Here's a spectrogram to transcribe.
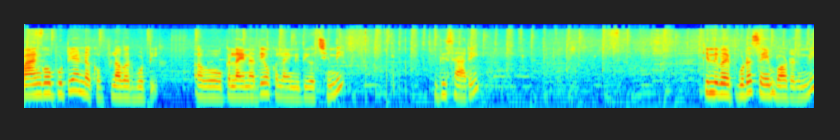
మ్యాంగో బుటీ అండ్ ఒక ఫ్లవర్ బుటీ. ఒక లైన్ అది ఒక లైన్ ఇది వచ్చింది. ఇది శారీ కింది వైపు కూడా సేమ్ బార్డర్ ఉంది.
